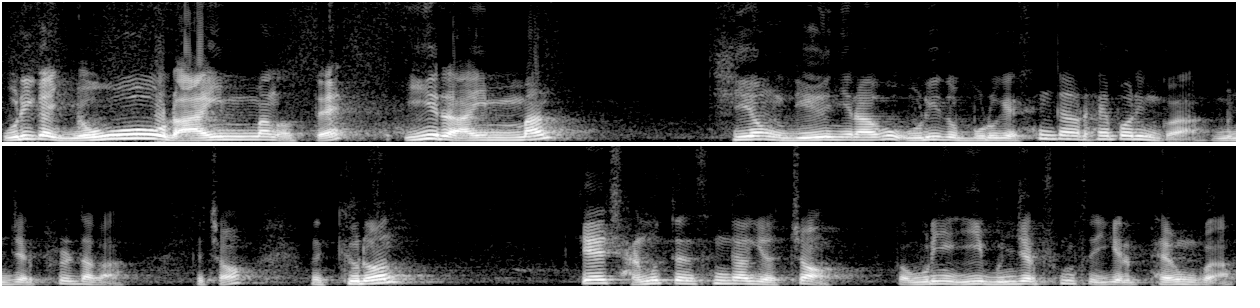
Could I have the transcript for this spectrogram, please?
우리가 요 라인만 어때? 이 라인만 기역 니은이라고 우리도 모르게 생각을 해버린 거야. 문제를 풀다가. 그렇죠? 그런 게 잘못된 생각이었죠. 그러니까 우리 이 문제를 풀면서 이게 배운 거야.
